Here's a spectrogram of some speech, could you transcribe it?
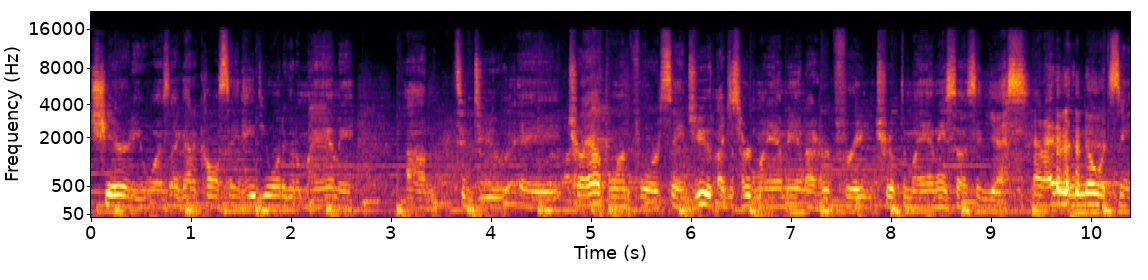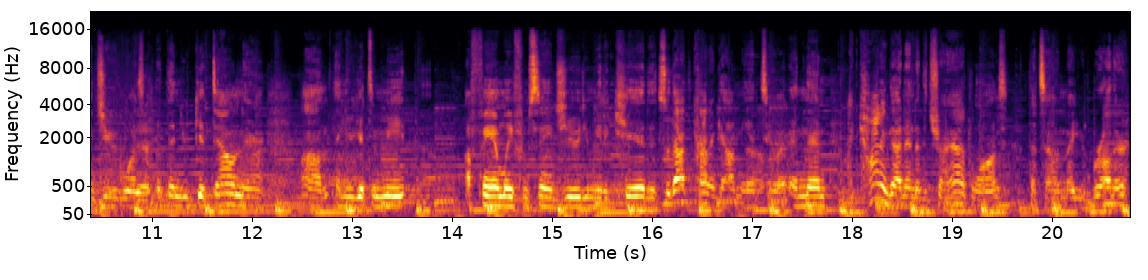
charity was I got a call saying, "Hey, do you want to go to Miami um, to do a triathlon for St. Jude?" I just heard Miami and I heard free trip to Miami, so I said yes. And I didn't even know what St. Jude was, but then you get down there um, and you get to meet a family from St. Jude, you meet a kid, and so that kind of got me into it. And then I kind of got into the triathlons. That's how I met your brother.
